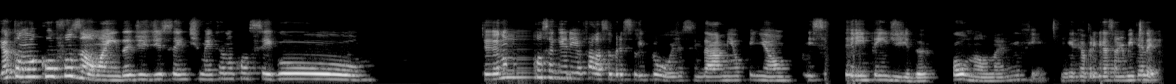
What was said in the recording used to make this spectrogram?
eu tô numa confusão ainda de, de sentimento, eu não consigo. Eu não conseguiria falar sobre esse livro hoje, assim, dar a minha opinião e ser entendida. Ou não, né? Enfim, ninguém tem obrigação de me entender.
